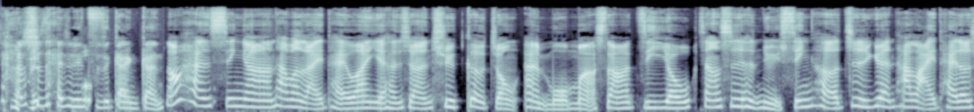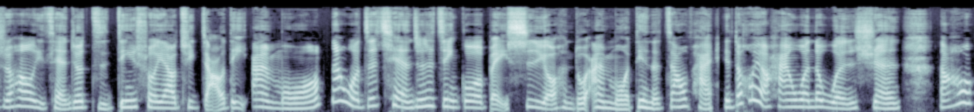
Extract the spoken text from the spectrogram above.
他是在这里吃看看。然后韩星啊，他们来台湾也很喜欢去各种按摩马杀鸡哟，像是女星何志愿，她来台的时候，以前就指定说要去脚底按摩。那我之前就是经过北市，有很多按摩店的招牌，也都会有韩文的文宣。然后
